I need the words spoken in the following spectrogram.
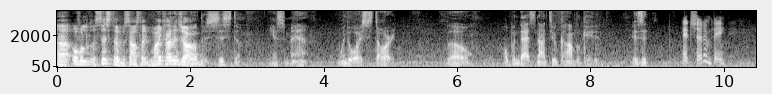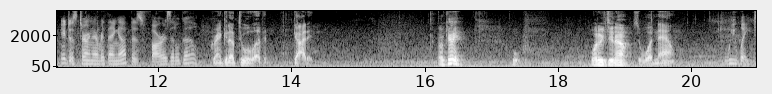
Uh, overload the system. Sounds like my kind of job. Overload job. the system. Yes, ma'am. When do I start? Though, hoping that's not too complicated. Is it? It shouldn't be. You just turn everything up as far as it'll go. Crank it up to 11. Got it. Okay. What do we do now? So what now? We wait.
